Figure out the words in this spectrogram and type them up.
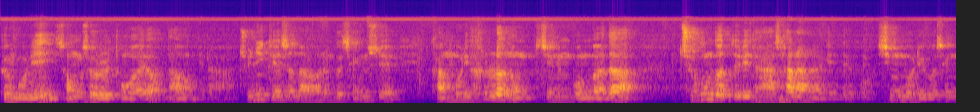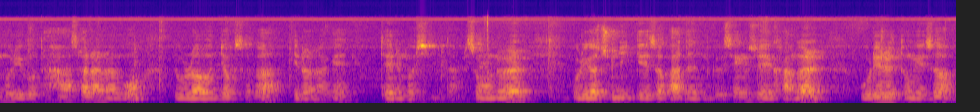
그 물이 성소를 통하여 나옵니다. 주님께서 나오는 그 생수의 강물이 흘러 넘치는 곳마다 죽은 것들이 다 살아나게 되고 식물이고 생물이고 다 살아나고 놀라운 역사가 일어나게 되는 것입니다. 그래서 오늘 우리가 주님께서 받은 그 생수의 강을 우리를 통해서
